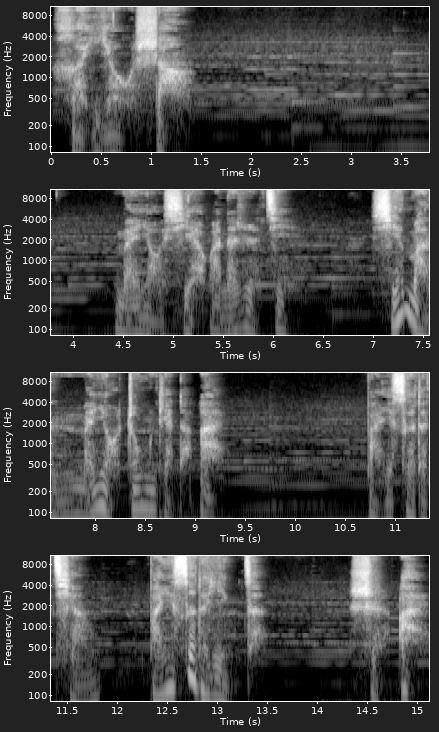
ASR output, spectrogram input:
和忧伤。没有写完的日记。写满没有终点的爱，白色的墙，白色的影子，是爱，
